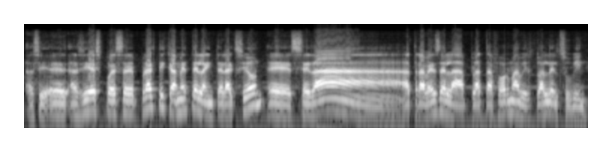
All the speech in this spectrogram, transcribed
Así, eh, así es, pues eh, prácticamente la interacción eh, se da a través de la plataforma virtual del Subin.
